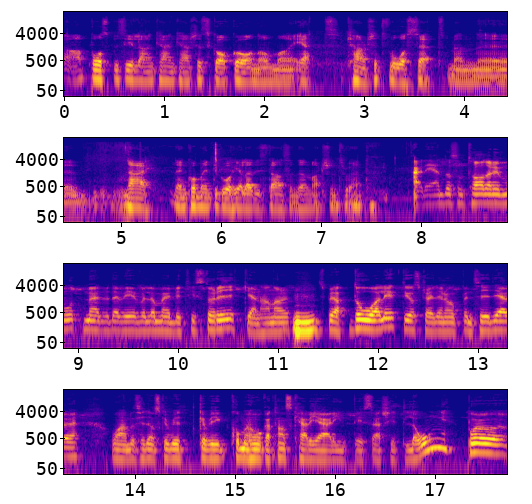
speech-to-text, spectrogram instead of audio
ja, Pospisil han kan kanske skaka honom ett, kanske två set men eh, nej, den kommer inte gå hela distansen den matchen tror jag inte. Det enda som talar emot Medvedev är väl om möjligt historiken. Han har mm. spelat dåligt i Australian Open tidigare. Å andra sidan ska vi, ska vi komma ihåg att hans karriär inte är särskilt lång på,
